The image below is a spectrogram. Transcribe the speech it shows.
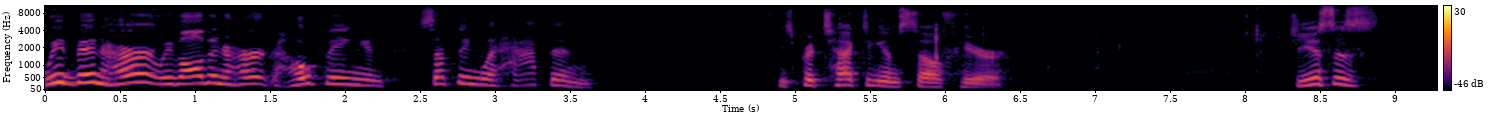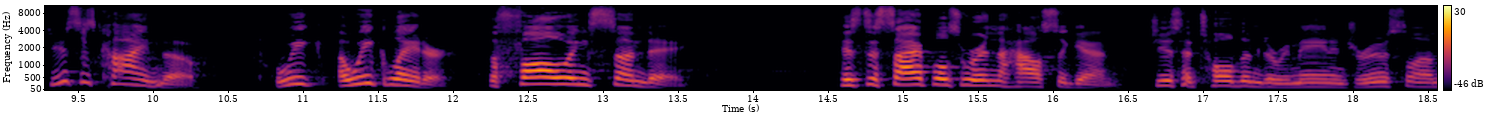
We've been hurt. We've all been hurt hoping and something would happen. He's protecting himself here. Jesus is, Jesus is kind, though. A week, a week later, the following Sunday, his disciples were in the house again. Jesus had told them to remain in Jerusalem.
